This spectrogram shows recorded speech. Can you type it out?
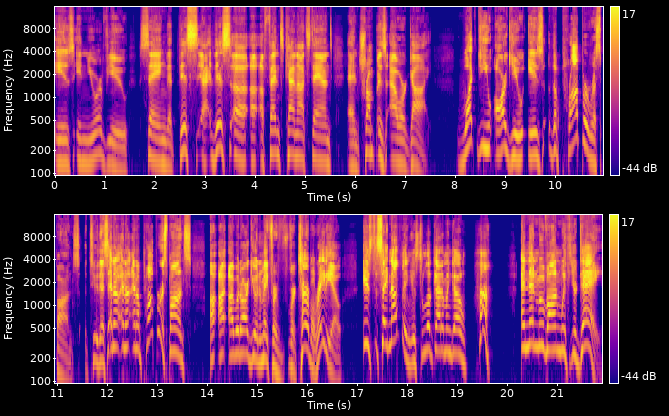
is, in your view, saying that this uh, this uh, uh, offense cannot stand and Trump is our guy. What do you argue is the proper response to this? And a, and a, and a proper response, I, I would argue, and make for, for terrible radio, is to say nothing, is to look at him and go, huh, and then move on with your day.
